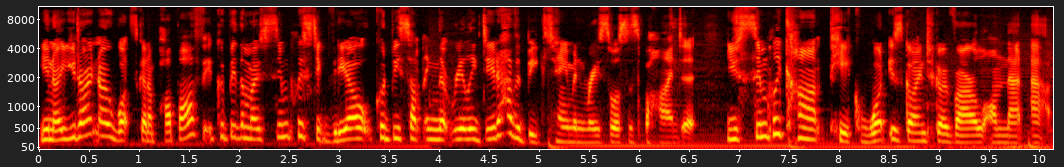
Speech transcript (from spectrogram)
You know, you don't know what's going to pop off. It could be the most simplistic video, it could be something that really did have a big team and resources behind it. You simply can't pick what is going to go viral on that app.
